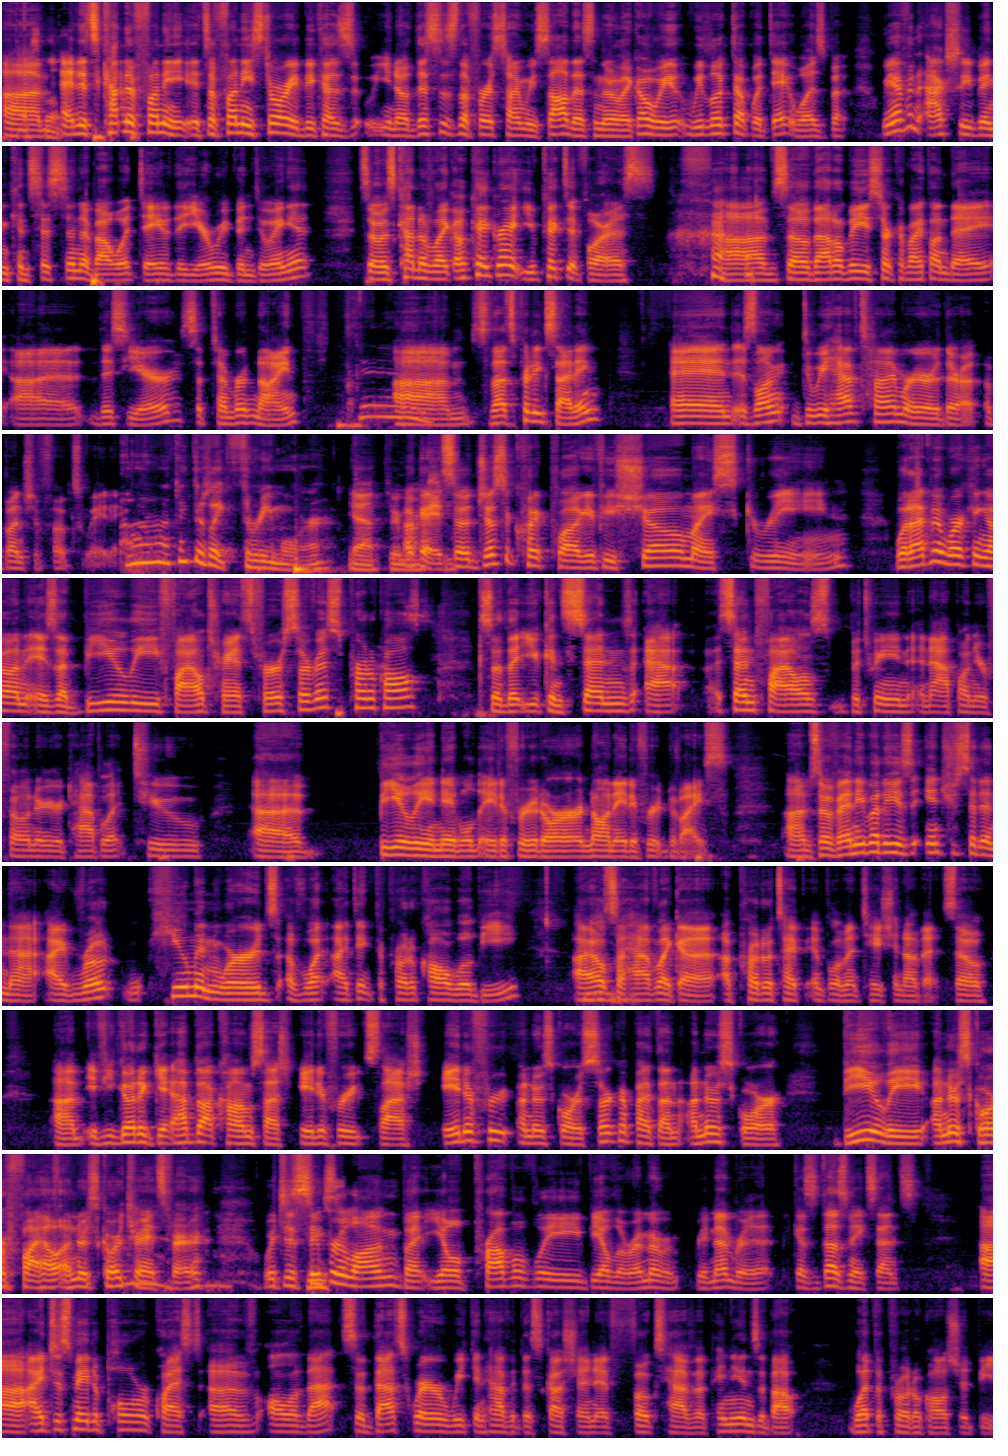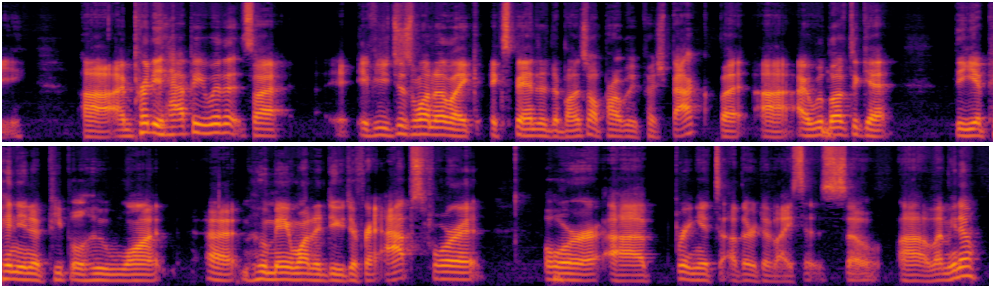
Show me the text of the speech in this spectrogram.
Um, and it's kind of funny. It's a funny story because you know this is the first time we saw this, and they're like, "Oh, we we looked up what day it was, but we haven't actually been consistent about what day of the year we've been doing it." So it's kind of like, "Okay, great, you picked it for us." um, so that'll be CircuitPython Day uh, this year, September 9th. Um, so that's pretty exciting. And as long, do we have time, or are there a bunch of folks waiting? Uh, I think there's like three more. Yeah, three more. Okay, so just a quick plug. If you show my screen, what I've been working on is a BLE file transfer service protocol, so that you can send app send files between an app on your phone or your tablet to uh, BLE enabled Adafruit or non Adafruit device. Um, so if anybody is interested in that, I wrote human words of what I think the protocol will be. I also have like a, a prototype implementation of it. So um, if you go to github.com slash Adafruit slash Adafruit underscore CircuitPython underscore BLE underscore file underscore transfer, which is super long, but you'll probably be able to remember remember it because it does make sense. Uh, I just made a pull request of all of that, so that's where we can have a discussion if folks have opinions about what the protocol should be. Uh, I'm pretty happy with it, so I, if you just want to like expand it a bunch, I'll probably push back. But uh, I would love to get the opinion of people who want uh, who may want to do different apps for it or uh, bring it to other devices. So uh, let me know.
